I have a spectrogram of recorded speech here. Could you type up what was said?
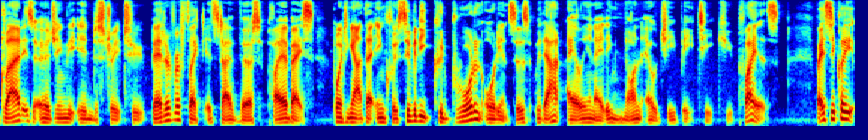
GLAAD is urging the industry to better reflect its diverse player base, pointing out that inclusivity could broaden audiences without alienating non LGBTQ players. Basically,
